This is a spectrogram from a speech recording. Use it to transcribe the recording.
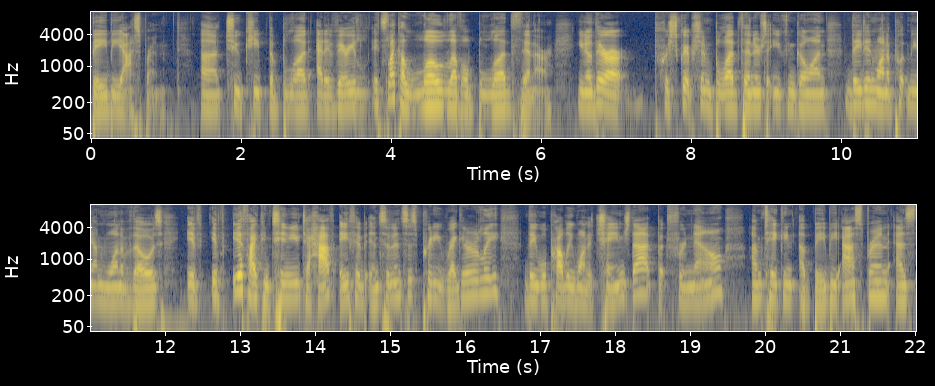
baby aspirin. uh, to keep the blood at a very, it's like a low level blood thinner. You know, there are prescription blood thinners that you can go on. They didn't want to put me on one of those. If, if, if I continue to have AFib incidences pretty regularly, they will probably want to change that. But for now, I'm taking a baby aspirin as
